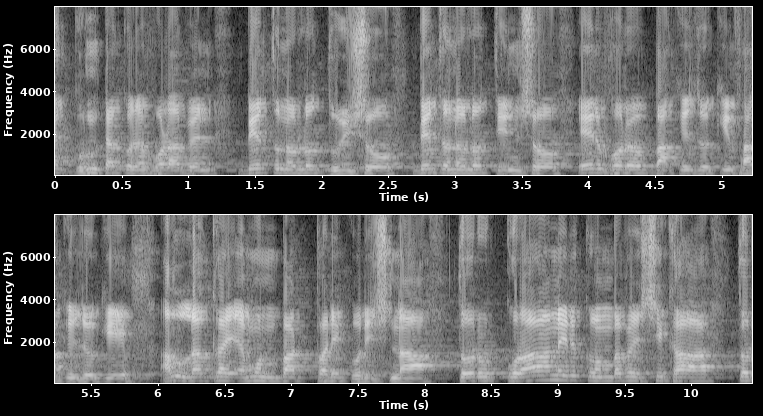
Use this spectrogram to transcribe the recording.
এক ঘণ্টা করে পড়াবেন, বেতন হলো দুইশো, বেতন হলো তিনশো, এরপরেও বাকি ঝুঁকি ফাঁকি ঝুঁকি আল্লাহকে এমন বাটপারি করিস না, তোর কোরআন এরকমভাবে শেখা, তোর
